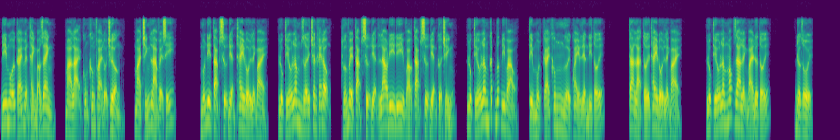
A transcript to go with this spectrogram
đi mỗi cái huyện thành báo danh, mà lại cũng không phải đội trưởng, mà chính là vệ sĩ muốn đi tạm sự điện thay đổi lệnh bài, lục thiếu lâm dưới chân khẽ động, hướng về tạm sự điện lao đi đi vào tạm sự điện cửa chính. Lục thiếu lâm cất bước đi vào, tìm một cái không người quầy liền đi tới. Ta là tới thay đổi lệnh bài. Lục thiếu lâm móc ra lệnh bài đưa tới. Được rồi.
